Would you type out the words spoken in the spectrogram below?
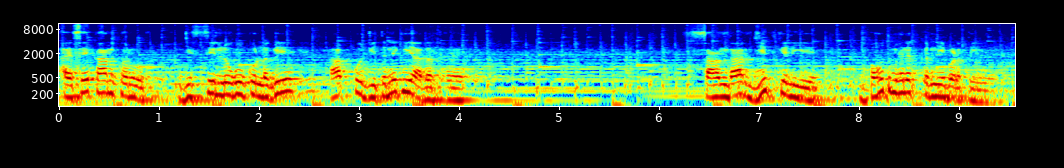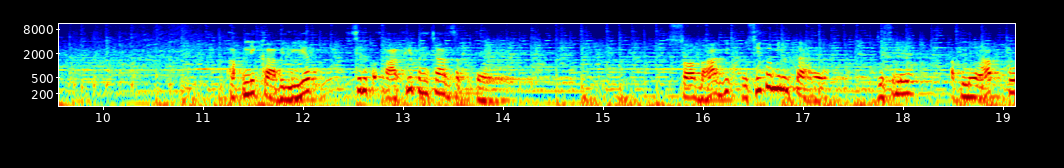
ऐसे काम करो जिससे लोगों को लगे आपको जीतने की आदत है। शानदार जीत के लिए बहुत मेहनत करनी पड़ती है। अपनी काबिलियत सिर्फ़ आप ही पहचान सकते हैं। सौभाग्य उसी को मिलता है जिसने अपने आप को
